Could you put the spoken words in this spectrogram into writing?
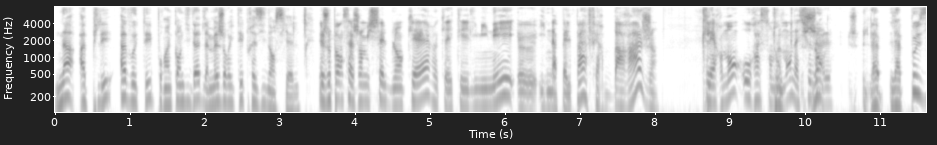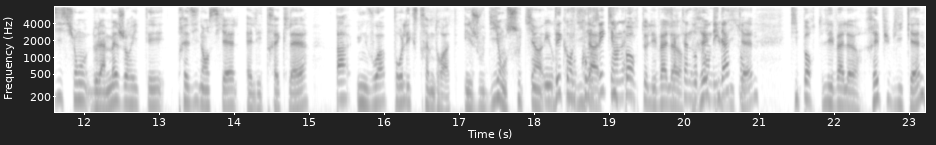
n'a appelé à voter pour un candidat de la majorité présidentielle. Et je pense à Jean-Michel Blanquer qui a été éliminé. Euh, il n'appelle pas à faire barrage clairement au Rassemblement national. la, position de la majorité présidentielle, elle est très claire pas une voix pour l'extrême droite. Et je vous dis, on soutient des candidats qui portent les valeurs républicaines qui porte les valeurs républicaines.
